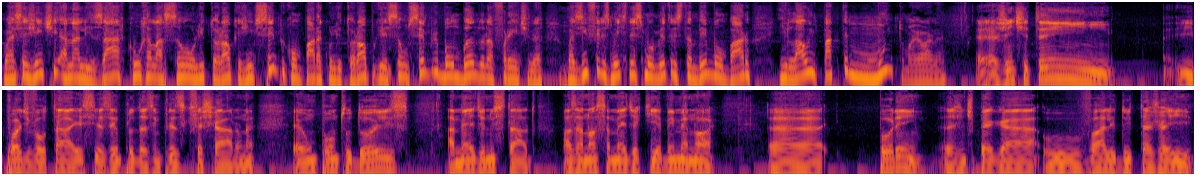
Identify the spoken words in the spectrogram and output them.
Mas se a gente analisar com relação ao litoral, que a gente sempre compara com o litoral, porque eles estão sempre bombando na frente, né? Mas infelizmente nesse momento eles também bombaram e lá o impacto é muito maior, né? É, a gente tem e pode voltar a esse exemplo das empresas que fecharam, né? É 1.2 a média no estado, mas a nossa média aqui é bem menor. Uh, porém, a gente pega o Vale do Itajaí,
